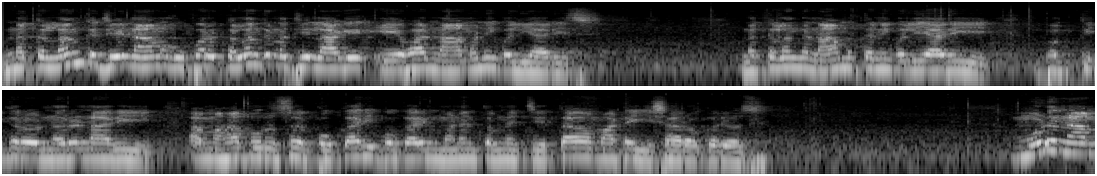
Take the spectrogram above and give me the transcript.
નકલંક જે નામ ઉપર કલંક નથી લાગે એવા નામની બલિયારી છે. નકલંક નામ તની બલિયારી, ભક્તિ કરો નરનારી આ મહાપુરુષોએ પોકારી પોકારીને મને તમને ચેતાવવા માટે ઈશારો કર્યો છે. મૂળ નામ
